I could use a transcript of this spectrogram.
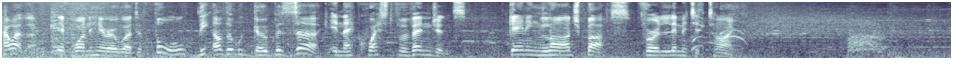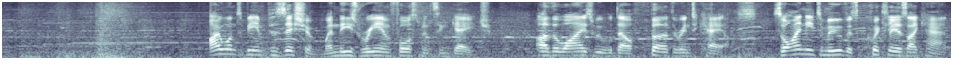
However, if one hero were to fall, the other would go berserk in their quest for vengeance, gaining large buffs for a limited time. I want to be in position when these reinforcements engage, otherwise we will delve further into chaos. So I need to move as quickly as I can.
